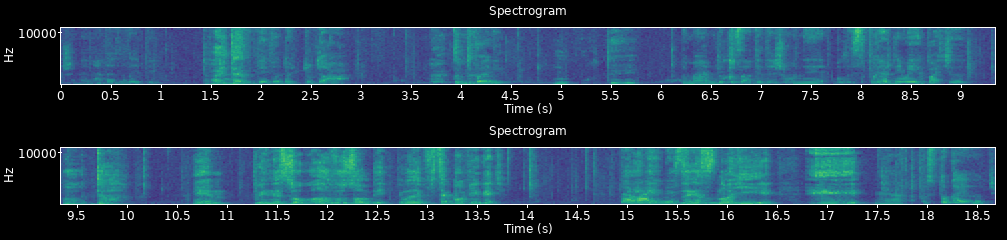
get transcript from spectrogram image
Ще не треба злити. Давай йдемо. Де ведуть туди? Там двері. Ух ти. Ми маємо доказати, те, що вони були справжні, ми їх бачили. О, да. Ем, принесу голову зомбі, і вони все повірять. Давай, не Зараз ноги. І... Ні. постукай лучше.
